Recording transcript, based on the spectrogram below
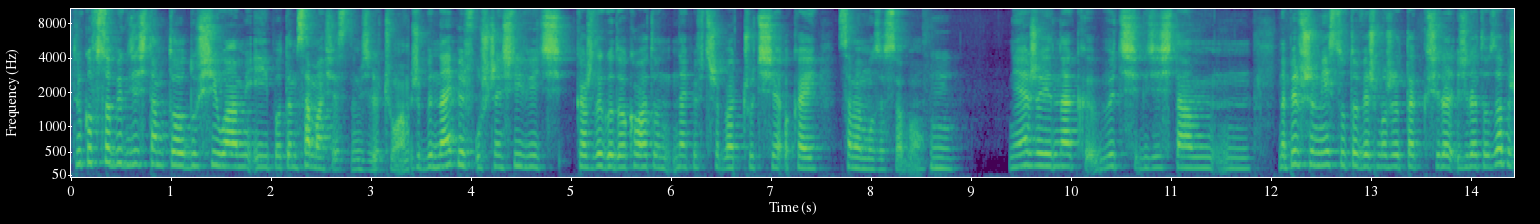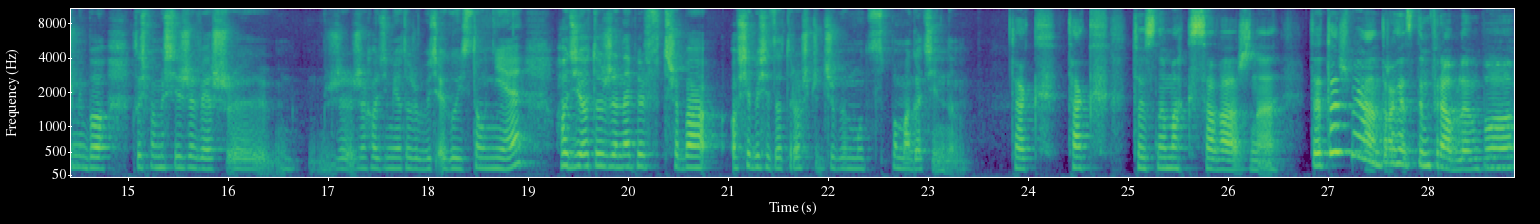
tylko w sobie gdzieś tam to dusiłam i potem sama się z tym źle czułam. Żeby najpierw uszczęśliwić każdego dookoła, to najpierw trzeba czuć się ok samemu ze sobą. Mm. Nie, że jednak być gdzieś tam mm, na pierwszym miejscu, to wiesz, może tak źle, źle to zabrzmi, bo ktoś pomyśli, że wiesz, y, że, że chodzi mi o to, żeby być egoistą. Nie. Chodzi o to, że najpierw trzeba o siebie się zatroszczyć, żeby móc pomagać innym. Tak, tak, to jest na maksa ważne. To też miałam trochę z tym problem, bo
